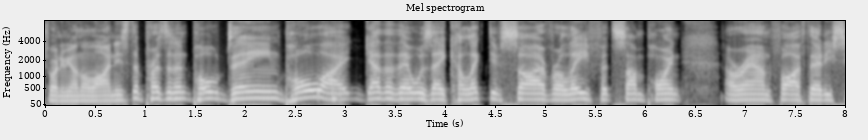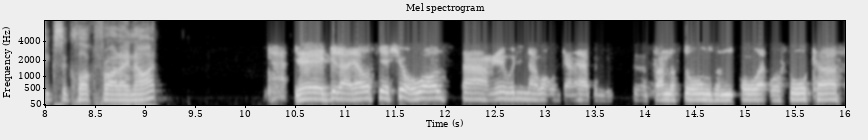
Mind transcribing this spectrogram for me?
Joining me on the line is the president, Paul Dean. Paul, I gather there was a collective sigh of relief at some point around 5.30, 6 o'clock Friday night. Yeah, g'day, Alice. Yeah, sure was. Um, yeah, we didn't know what was going to happen. Thunderstorms and all that were forecast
